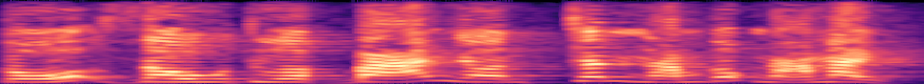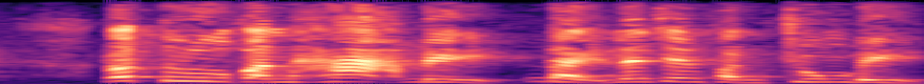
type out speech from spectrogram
tố, dầu thừa, bã nhờn, chân nắm, gốc nám này. Nó từ phần hạ bì đẩy lên trên phần trung bì.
